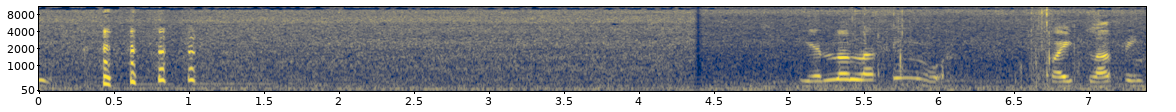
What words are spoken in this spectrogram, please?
Yellow laughing, white laughing.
